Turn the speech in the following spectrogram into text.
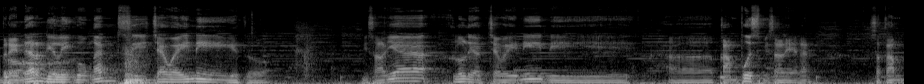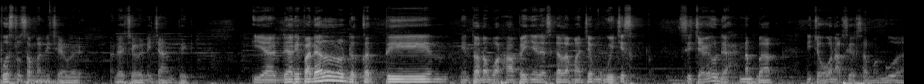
Beredar di lingkungan si cewek ini gitu. Misalnya lu lihat cewek ini di eh, kampus misalnya kan sekampus lu sama nih cewek ada cewek ini cantik. Ya daripada lu deketin minta nomor HP-nya dan segala macam which is si cewek udah nebak nih cowok naksir sama gua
